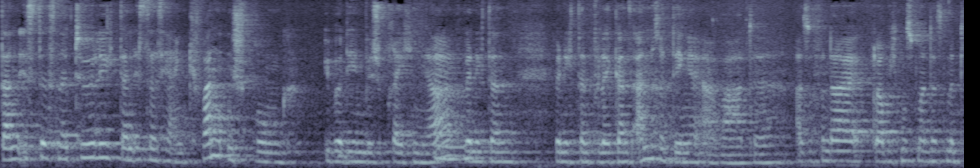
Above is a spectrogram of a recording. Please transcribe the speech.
Dann ist das natürlich, dann ist das ja ein Quantensprung, über den wir sprechen, ja. Mhm. Wenn ich dann, wenn ich dann vielleicht ganz andere Dinge erwarte. Also von daher glaube ich, muss man das mit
